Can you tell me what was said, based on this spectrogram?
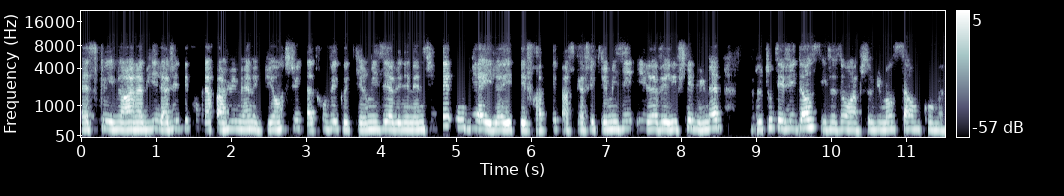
Est-ce qu'Ibn Arabi l'avait découvert par lui-même et puis ensuite a trouvé que Tirmizi avait les mêmes idées ou bien il a été frappé parce qu'a fait Tirmizi, il a vérifié lui-même. De toute évidence, ils ont absolument ça en commun.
